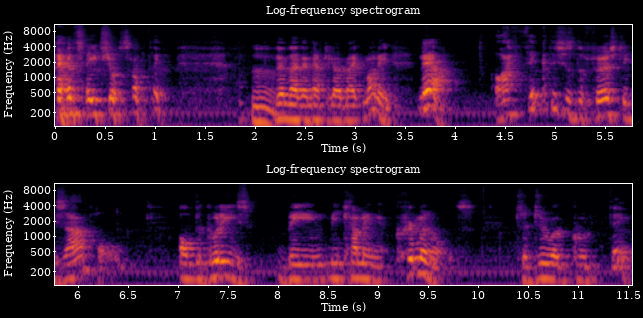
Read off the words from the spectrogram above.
pounds each or something. Mm. Then they then have to go make money. Now, I think this is the first example of the goodies being becoming criminals to do a good thing.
